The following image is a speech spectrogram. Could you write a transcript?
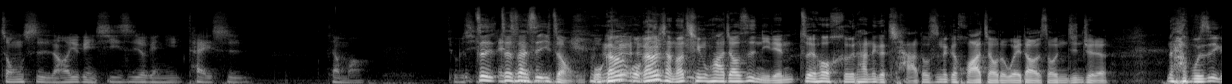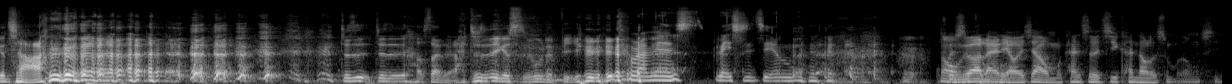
中式，然后又给你西式，又给你泰式，这样吗？这这算是一种。我刚刚我刚刚想到青花椒，是你连最后喝它那个茶都是那个花椒的味道的时候，你已经觉得那它不是一个茶，就是就是好算了啦，就是一个食物的比喻，突然变美食节目。那我们要来聊一下，我们看设计看到了什么东西？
